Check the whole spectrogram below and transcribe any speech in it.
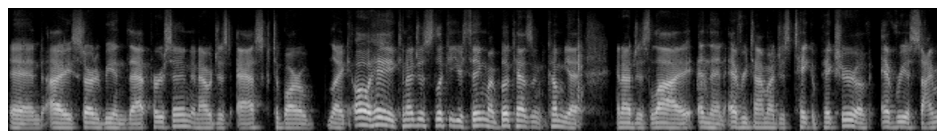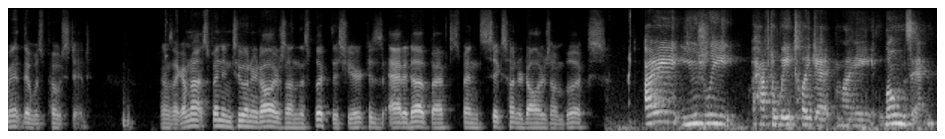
and I started being that person and I would just ask to borrow like, oh, hey, can I just look at your thing? My book hasn't come yet and I just lie. And then every time I just take a picture of every assignment that was posted. I was like, I'm not spending $200 on this book this year because added up, I have to spend $600 on books. I usually have to wait till I get my loans in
